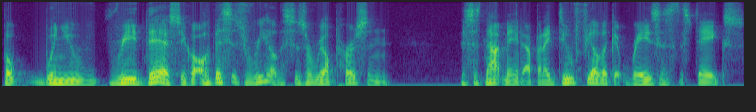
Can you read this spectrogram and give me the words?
But when you read this you go oh this is real. This is a real person. This is not made up. And i do feel like it raises the stakes.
